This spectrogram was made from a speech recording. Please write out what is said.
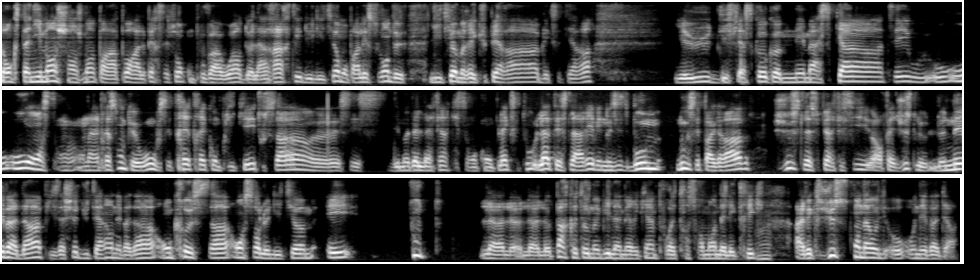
Donc, c'est un immense changement par rapport à la perception qu'on pouvait avoir de la rareté du lithium. On parlait souvent de lithium récupérable, etc. Il y a eu des fiascos comme Nemaska, où, on, a l'impression que c'est très, très compliqué, tout ça. Euh, c'est des modèles d'affaires qui sont complexes et tout. Là, Tesla arrive et nous dit, boum, nous, c'est pas grave, juste la superficie, en fait, juste le, Nevada, puis ils achètent du terrain au Nevada, on creuse ça, on sort le lithium et tout le parc automobile américain pourrait être transformé en électrique avec juste ce qu'on a au Nevada.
